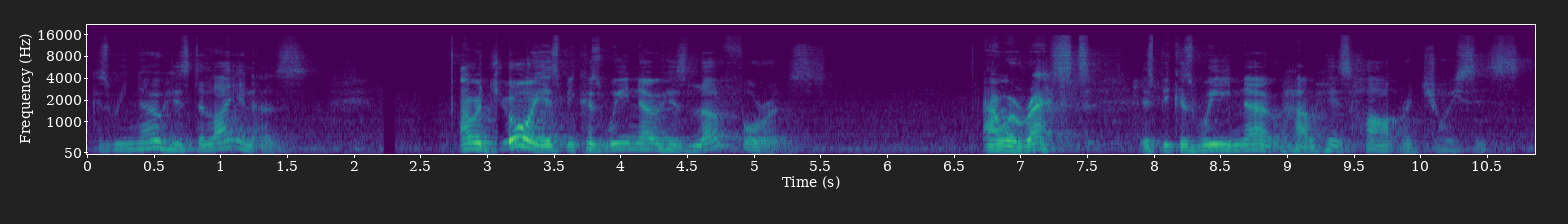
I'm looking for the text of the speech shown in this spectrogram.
because we know his delight in us. Our joy is because we know his love for us. Our rest is because we know how his heart rejoices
